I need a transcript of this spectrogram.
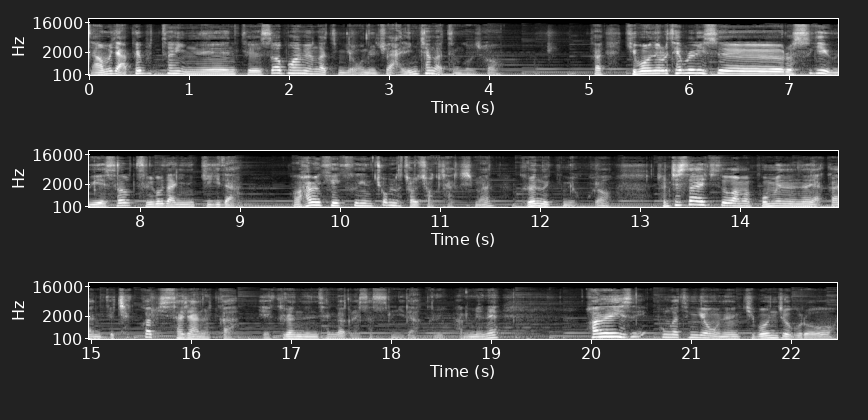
나머지 앞에 붙어 있는 그 sub 화면 같은 경우는 일종의 알림창 같은 거죠. 그러니까 기본으로 태블릿으로 쓰기 위해서 들고 다니는 기기다. 어, 화면 크기는 조금 더 작지만 그런 느낌이었고요. 전체 사이즈도 아마 보면은 약간 그 책과 비슷하지 않을까 예, 그런 생각을 했었습니다. 그리고 반면에 화웨이 폰 같은 경우는 기본적으로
